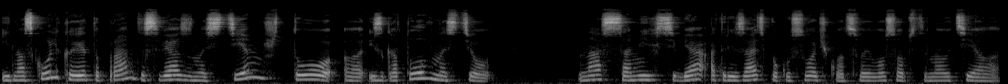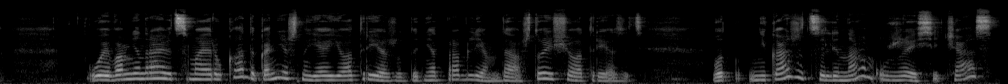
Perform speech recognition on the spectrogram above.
и насколько это правда связано с тем, что а, и с готовностью нас самих себя отрезать по кусочку от своего собственного тела. Ой, вам не нравится моя рука? Да, конечно, я ее отрежу, да нет проблем. Да, что еще отрезать? Вот не кажется ли нам уже сейчас,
